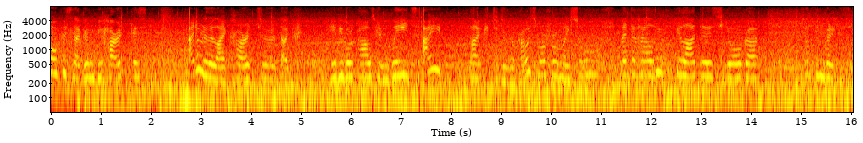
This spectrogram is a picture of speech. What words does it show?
Hope it's not gonna be hard because I don't really like hard, uh, like heavy workouts, heavy weights. I like to do workouts more for my soul, mental health, pilates, yoga, something very easy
